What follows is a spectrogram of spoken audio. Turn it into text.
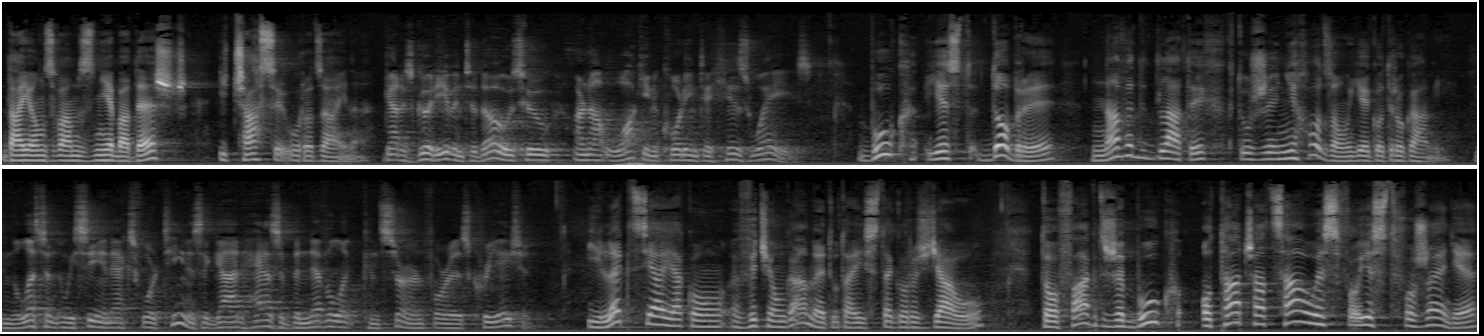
dając wam z nieba deszcz i czasy urodzajne. God is good even to those who are not walking according to his ways. Bóg jest dobry nawet dla tych, którzy nie chodzą Jego drogami. And the lesson that we see in Acts 14 is that God has a benevolent concern for his creation. I lekcja, jaką wyciągamy tutaj z tego rozdziału, to fakt, że Bóg otacza całe swoje stworzenie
